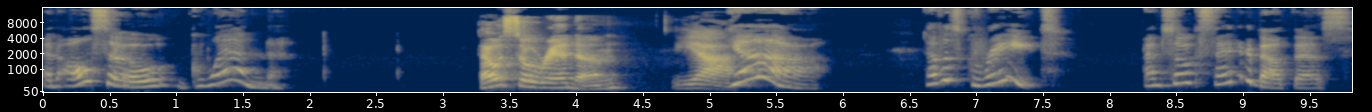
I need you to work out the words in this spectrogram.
And also, Gwen. That was so random. Yeah. Yeah, that was great. I'm so excited about this.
